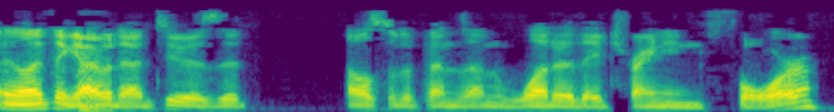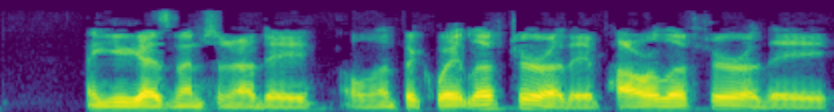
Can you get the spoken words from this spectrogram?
The only thing I would add too is it also depends on what are they training for. Like you guys mentioned, are they Olympic weightlifter? Are they a power lifter? Are they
